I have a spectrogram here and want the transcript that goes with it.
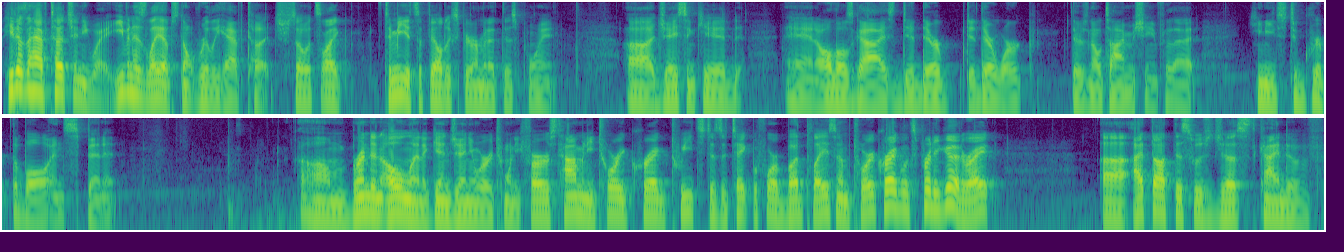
he doesn't have touch anyway. Even his layups don't really have touch. So it's like to me, it's a failed experiment at this point. Uh, Jason Kidd and all those guys did their did their work. There's no time machine for that. He needs to grip the ball and spin it. Um, Brendan Olin, again, January 21st. How many Torrey Craig tweets does it take before Bud plays him? Torrey Craig looks pretty good, right? Uh, I thought this was just kind of.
